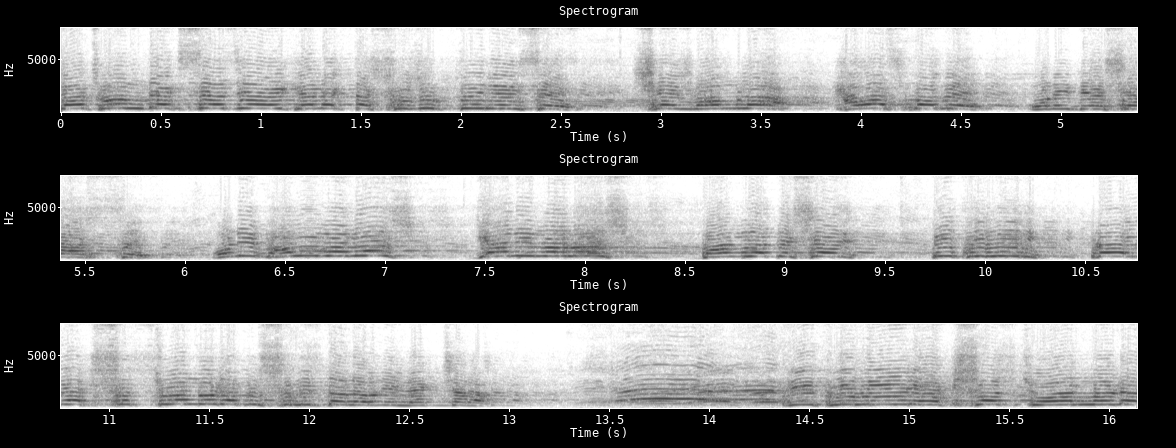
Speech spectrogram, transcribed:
যখন দেখছে যে এখানে একটা সুযোগ তৈরি হয়েছে, সেই মামলা খালাস পাবে, উনি দেশে আসছে। উনি ভালো মানুষ, জ্ঞানী মানুষ, বাংলাদেশের পৃথিবীর প্রায় একশো চুয়ান্নটা বিশ্ববিদ্যালয় উনি লেকচারার পৃথিবীর একশো চুয়ান্নটা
